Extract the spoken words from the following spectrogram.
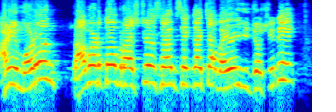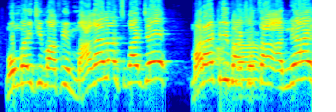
आणि म्हणून ताबडतोब राष्ट्रीय स्वयंसेवकाच्या भैयाजी जोशींनी मुंबईची माफी मागायलाच पाहिजे. मराठी भाषेचा अन्याय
